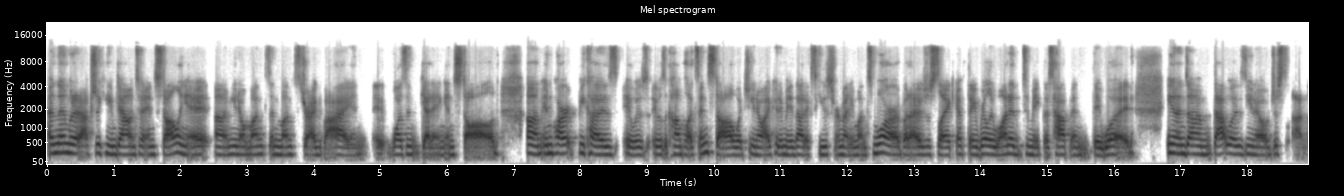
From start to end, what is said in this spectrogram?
And then when it actually came down to installing it, um, you know, months and months dragged by and it wasn't getting installed, um, in part because was it was a complex install, which you know I could have made that excuse for many months more. But I was just like, if they really wanted to make this happen, they would. And um, that was you know just um,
